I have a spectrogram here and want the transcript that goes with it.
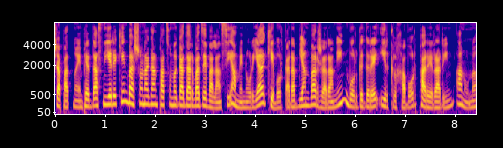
շաբաթ նոյեմբեր 13-ին Պաշտոնական փացումը կդարված է Վալանսի ամենօրյա Քեվոր Կարաբյան վարժարանին, որ կգրե իր գլխավոր բարերարին անունը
